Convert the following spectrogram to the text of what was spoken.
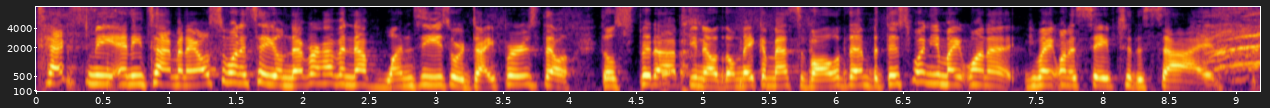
Text me anytime, and I also want to say you'll never have enough onesies or diapers. They'll they'll spit up, you know, they'll make a mess of all of them. But this one you might want to you might want to save to the side oh,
